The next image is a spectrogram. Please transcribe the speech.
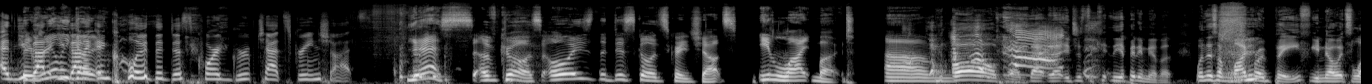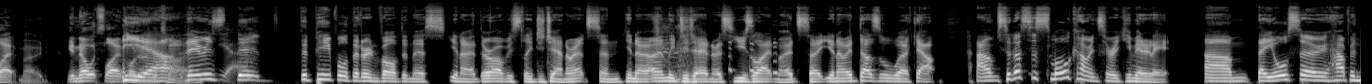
and you got really you got to go- include the Discord group chat screenshots. yes, of course. Always the Discord screenshots in light mode. Um Oh, okay. that, that, it's just the, the epitome of it. When there's a micro beef, you know it's light mode. You know it's light mode over yeah, time. there is Yeah. the the people that are involved in this. You know, they're obviously degenerates, and you know, only degenerates use light mode. So you know, it does all work out. Um, so that's the small commentary community. Um, they also happen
